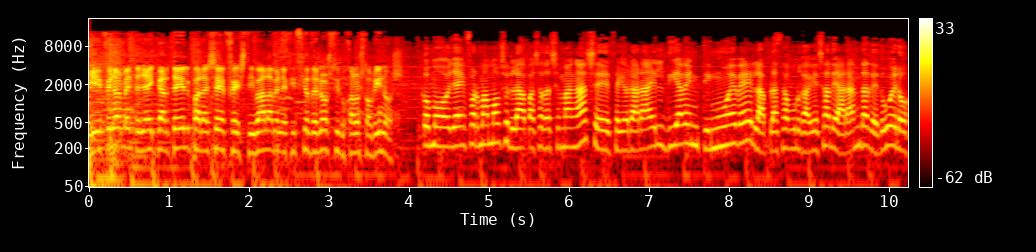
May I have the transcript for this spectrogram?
Y finalmente ya hay cartel para ese festival a beneficio de los cirujanos taurinos. Como ya informamos, la pasada semana se celebrará el día 29 en la Plaza Burgaguesa de Aranda de Duero.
